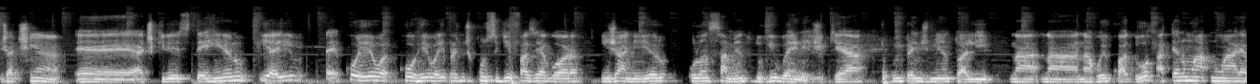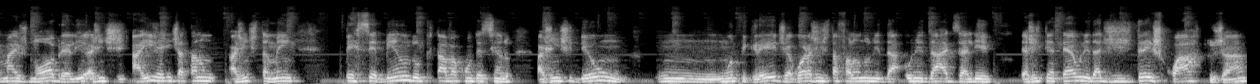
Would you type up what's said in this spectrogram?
já tinha é, adquirido esse terreno e aí é, correu, correu aí para a gente conseguir fazer agora em janeiro o lançamento do Rio Energy, que é um empreendimento ali na, na, na Rua Equador, até numa, numa área mais nobre ali. A gente, aí a gente já está a gente também percebendo o que estava acontecendo, a gente deu um, um, um upgrade, agora a gente está falando unida, unidades ali, a gente tem até unidades de três quartos já.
